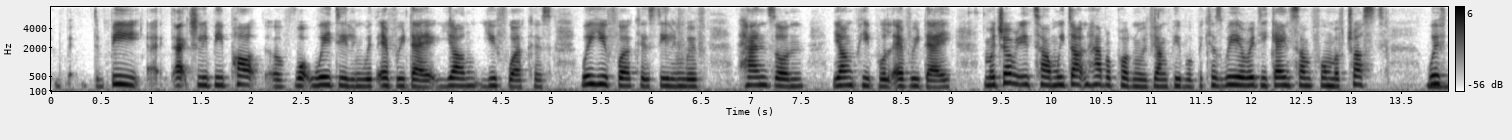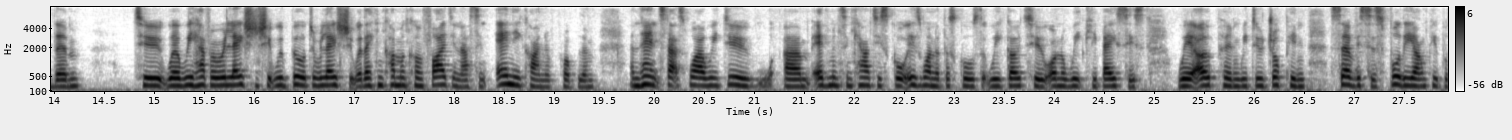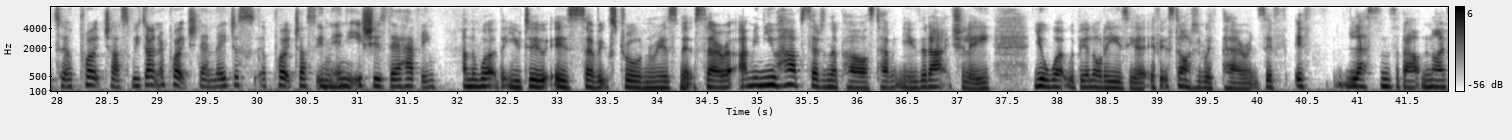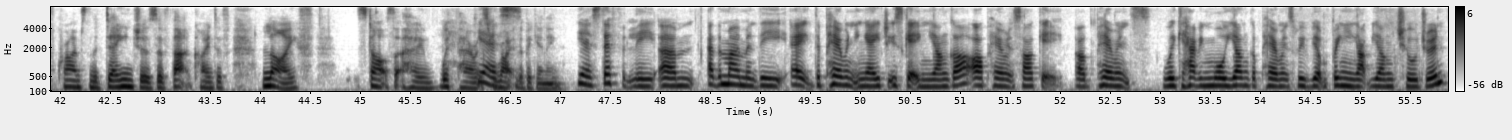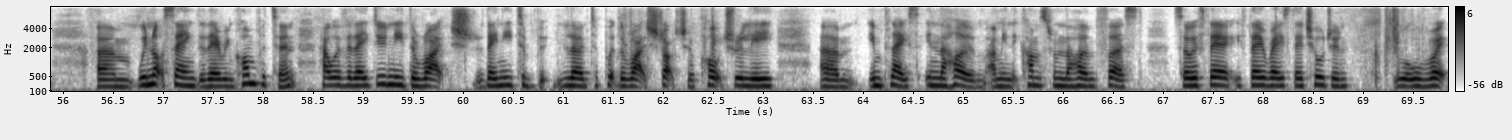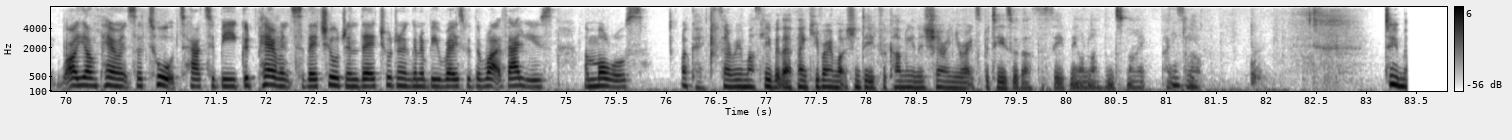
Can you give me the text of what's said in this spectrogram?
be actually be part of what we're dealing with every day, young youth workers. We're youth workers dealing with hands-on young people every day. Majority of the time, we don't have a problem with young people because we already gain some form of trust with mm. them to where we have a relationship, we build a relationship where they can come and confide in us in any kind of problem. And hence, that's why we do. Um, Edmonton County School is one of the schools that we go to on a weekly basis. We're open, we do drop in services for the young people to approach us. We don't approach them, they just approach us in mm. any issues they're having. And the work that you do is so extraordinary, isn't it, Sarah? I mean, you have said in the past, haven't you, that actually your work would be a lot easier if it started with parents, if, if lessons about knife crimes and the dangers of that kind of life starts at home with parents Yes. right at the beginning. Yes, definitely. Um, at the moment, the the parenting age is getting younger. Our parents are getting our parents. We're having more younger parents. We're bringing up young children. Um, we're not saying that they're incompetent. However, they do need the right. Sh- they need to b- learn to put the right structure culturally um, in place in the home. I mean, it comes from the home first. So if they if they raise their children, our young parents are taught how to be good parents to their children. Their children are going to be raised with the right values and morals. Okay, so we must leave it there. Thank you very much indeed for coming in and sharing your expertise with us this evening on London Tonight. Thanks Thank a you. lot.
